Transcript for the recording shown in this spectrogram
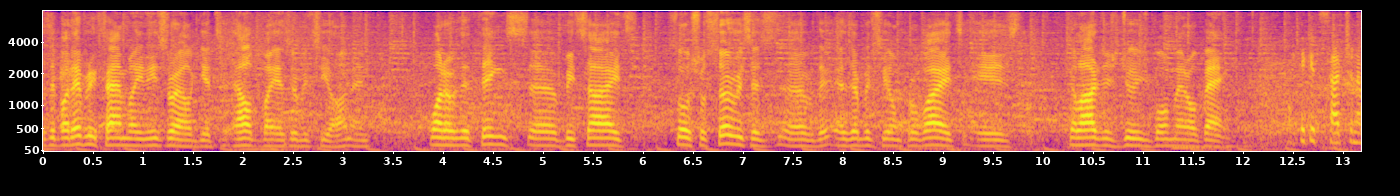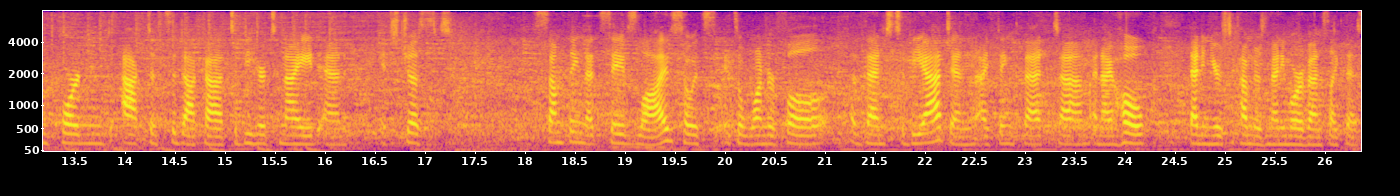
Just about every family in Israel gets helped by Ezer Mizion, and one of the things uh, besides social services uh, that Ezer Mizion provides is the largest Jewish bone marrow bank. I think it's such an important act of tzedakah to be here tonight, and it's just something that saves lives. So it's it's a wonderful event to be at, and I think that, um, and I hope that in years to come, there's many more events like this.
